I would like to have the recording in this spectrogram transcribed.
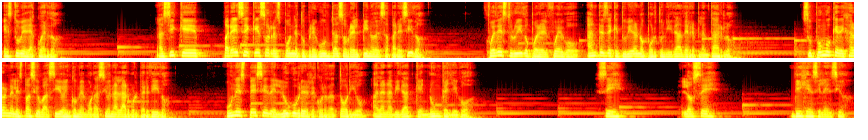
Estuve de acuerdo. Así que parece que eso responde a tu pregunta sobre el pino desaparecido. Fue destruido por el fuego antes de que tuvieran oportunidad de replantarlo. Supongo que dejaron el espacio vacío en conmemoración al árbol perdido, una especie de lúgubre recordatorio a la Navidad que nunca llegó. Sí, lo sé, dije en silencio.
